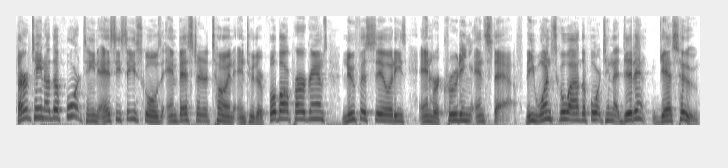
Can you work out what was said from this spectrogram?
13 of the 14 SEC schools invested a ton into their football programs, new facilities, and recruiting and staff. The one school out of the 14 that didn't, guess who?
